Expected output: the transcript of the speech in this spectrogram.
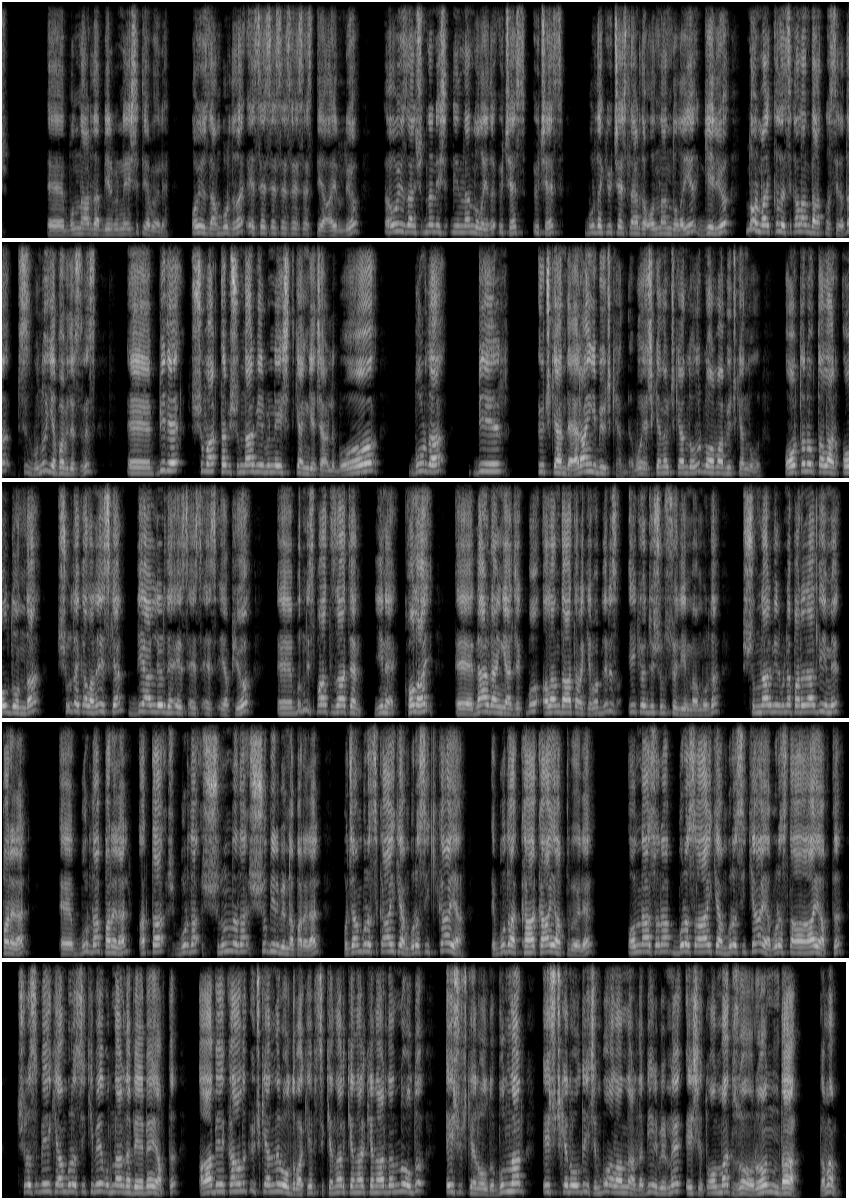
E, bunlar da birbirine eşit ya böyle. O yüzden burada da S S S S S diye ayrılıyor. E, o yüzden şunların eşitliğinden dolayı da 3S 3S buradaki 3S'ler de ondan dolayı geliyor. Normal klasik alan dağıtmasıyla da siz bunu yapabilirsiniz. Ee, bir de şu var tabii şunlar birbirine eşitken geçerli bu. Burada bir üçgende herhangi bir üçgende bu eşkenar üçgende olur normal bir üçgende olur. Orta noktalar olduğunda şuradaki alan esken diğerleri de S S S yapıyor. Ee, bunun ispatı zaten yine kolay. Ee, nereden gelecek bu? Alan dağıtarak yapabiliriz. İlk önce şunu söyleyeyim ben burada. Şunlar birbirine paralel değil mi? Paralel. Ee, burada paralel. Hatta burada şununla da şu birbirine paralel. Hocam burası K iken burası 2K ya. E bu da KK yaptı böyle. Ondan sonra burası A iken burası 2A ya. Burası da AA yaptı. Şurası B iken burası 2B. Bunlar da BB yaptı. ABK'lık üçgenler oldu bak hepsi. Kenar kenar kenardan ne oldu? Eş üçgen oldu. Bunlar eş üçgen olduğu için bu alanlarda birbirine eşit olmak zorunda. Tamam.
